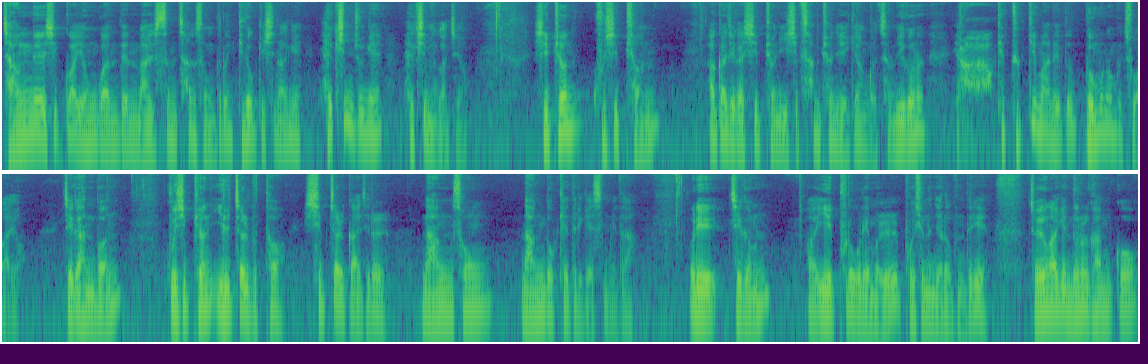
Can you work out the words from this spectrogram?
장례식과 연관된 말씀 찬송들은 기독교 신앙의 핵심 중에 핵심인 거죠. 시편 90편 아까 제가 시편 23편 얘기한 것처럼 이거는 이렇게 듣기만 해도 너무너무 좋아요. 제가 한번 90편 1절부터 10절까지를 낭송 낭독해 드리겠습니다. 우리 지금 어, 이 프로그램을 보시는 여러분들이 조용하게 눈을 감고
